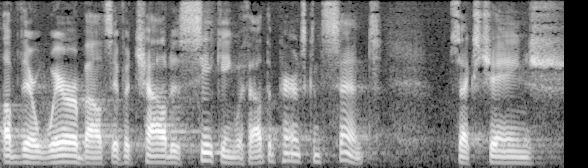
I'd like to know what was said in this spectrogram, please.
of their whereabouts if a child is seeking, without the parent's consent, sex change,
